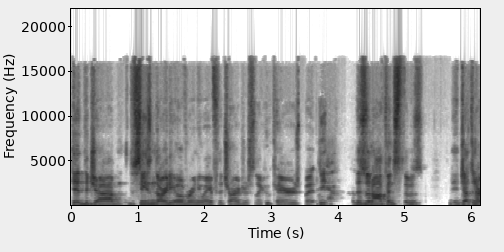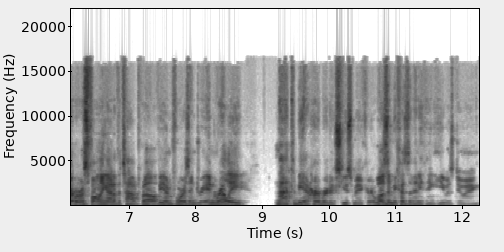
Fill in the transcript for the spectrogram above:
Did the job. The season's already over anyway for the Chargers. So like, who cares? But Yeah. this is an offense that was Justin Herbert was falling out of the top 12 even before his injury. And really, not to be a Herbert excuse maker, it wasn't because of anything he was doing.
